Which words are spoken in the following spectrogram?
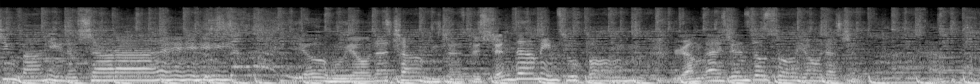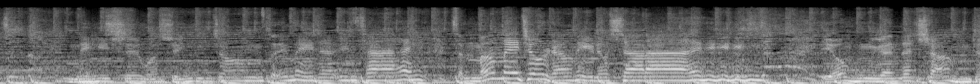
请把你留下来，悠悠的唱着最炫的民族风，让爱卷走所有的尘埃。我知道你是我心中最美的云彩，怎么美就让你留下来。永远的唱着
